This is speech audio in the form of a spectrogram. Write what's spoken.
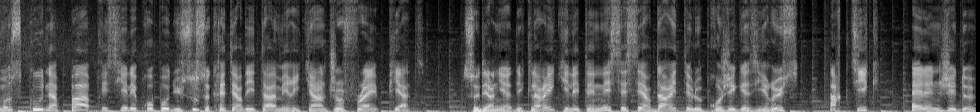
Moscou n'a pas apprécié les propos du sous-secrétaire d'État américain Geoffrey Piat. Ce dernier a déclaré qu'il était nécessaire d'arrêter le projet gazier russe Arctique LNG2,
